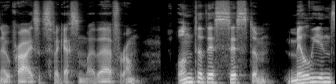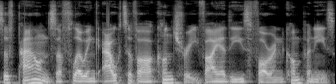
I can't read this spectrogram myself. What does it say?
no prizes for guessing where they're from. Under this system, millions of pounds are flowing out of our country via these foreign companies,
